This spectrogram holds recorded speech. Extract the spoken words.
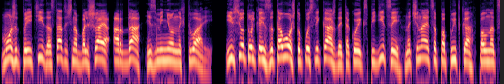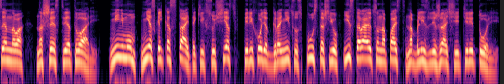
может прийти достаточно большая орда измененных тварей. И все только из-за того, что после каждой такой экспедиции начинается попытка полноценного нашествия тварей. Минимум несколько стай таких существ переходят границу с пустошью и стараются напасть на близлежащие территории.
